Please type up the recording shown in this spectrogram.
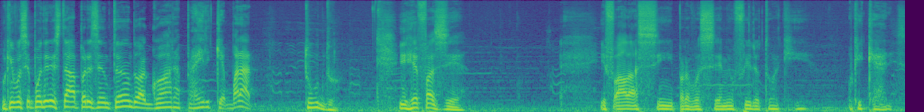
O que você poderia estar apresentando agora para Ele quebrar tudo e refazer. E fala assim para você: meu filho, eu estou aqui. O que queres?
